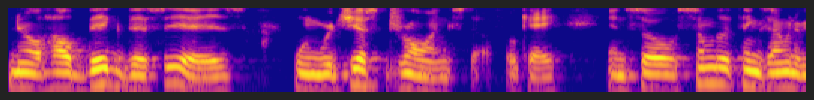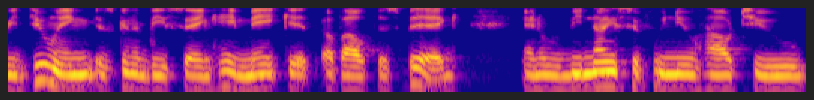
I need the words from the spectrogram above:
know how big this is when we're just drawing stuff, okay? And so some of the things I'm going to be doing is going to be saying, hey, make it about this big. And it would be nice if we knew how to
